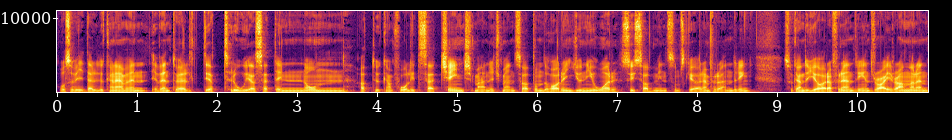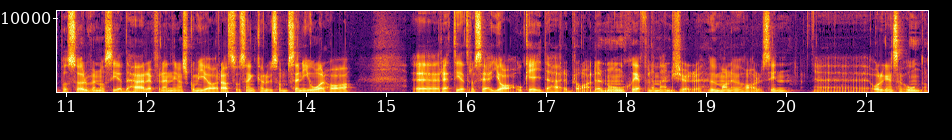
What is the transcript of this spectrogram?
och så vidare. Du kan även eventuellt, jag tror jag sett i någon att du kan få lite så change management så att om du har en junior sysadmin som ska göra en förändring så kan du göra förändringen, dry-runna den på servern och se det här är förändringar som kommer göras och sen kan du som senior ha eh, rättigheter att säga ja, okej, okay, det här är bra. Eller någon chef eller manager, hur man nu har sin eh, organisation då.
